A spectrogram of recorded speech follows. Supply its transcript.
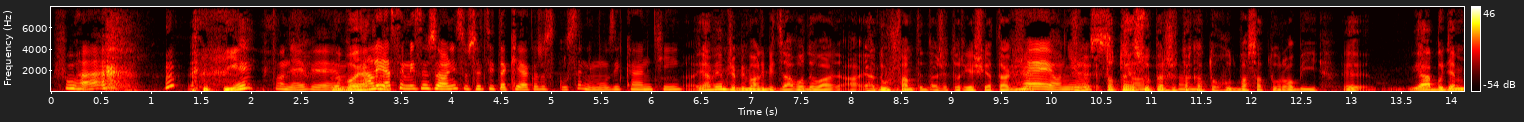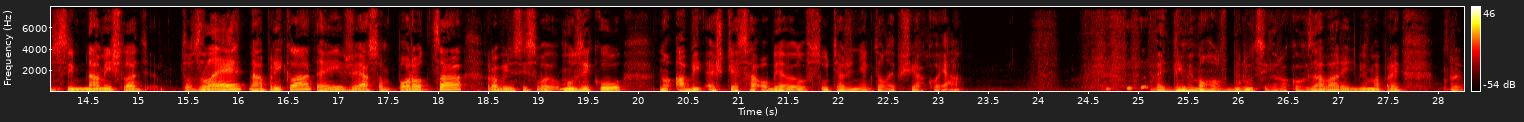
Fúha. Nie? To neviem. Lebo ja Ale neviem- ja si myslím, že oni sú všetci takí akože skúsení muzikanti. Ja viem, že by mali byť závodov a, ja dúfam teda, že to riešia tak, že, Hej, oni že už- toto je čo? super, že takáto hudba sa tu robí. Ja budem si namýšľať to zlé, napríklad, hej, že ja som porodca, robím si svoju muziku, no aby ešte sa objavil v súťaži niekto lepší ako ja. Veď by mi mohol v budúcich rokoch zavariť, by ma pre, pre,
